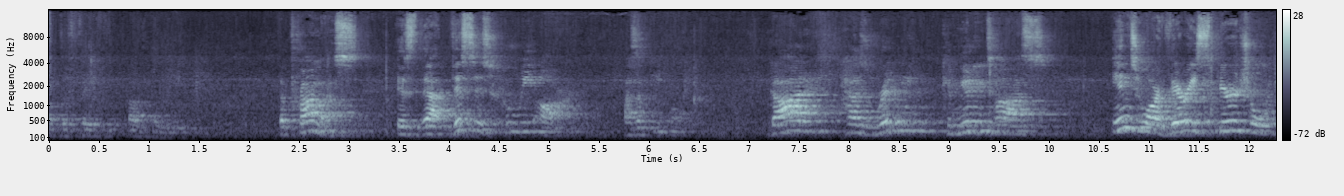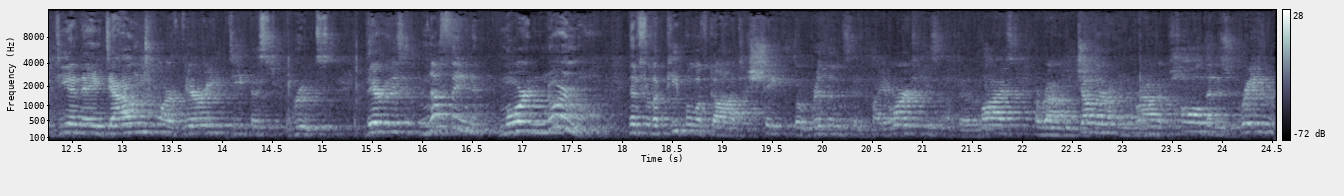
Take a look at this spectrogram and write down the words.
of the faith of belief. The promise is that this is who we are as a people. God has written communitas into our very spiritual DNA, down to our very deepest roots. There is nothing more normal than for the people of God to shape the rhythms and priorities of their lives around each other and around a call that is greater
